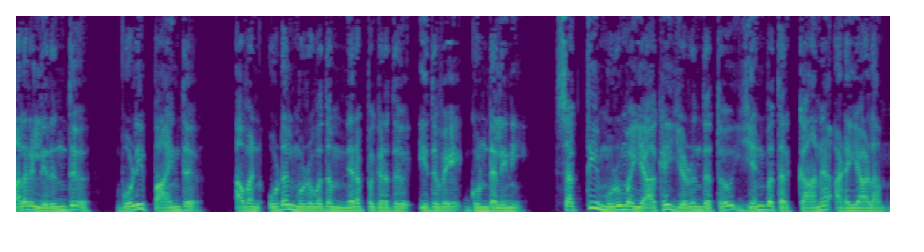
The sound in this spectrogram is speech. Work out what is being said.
மலரிலிருந்து ஒளி பாய்ந்து அவன் உடல் முழுவதும் நிரப்புகிறது. இதுவே குண்டலினி. சக்தி முழுமையாக எழுந்தது என்பதற்கான அடையாளம்.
